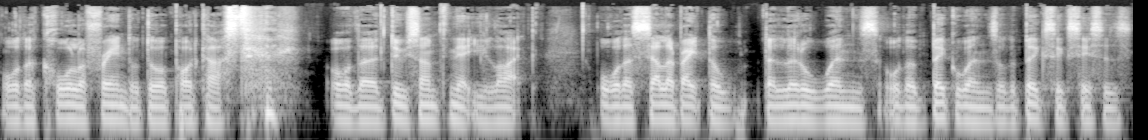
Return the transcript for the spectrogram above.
or the call a friend or do a podcast, or the do something that you like, or the celebrate the, the little wins, or the big wins, or the big successes.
